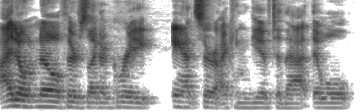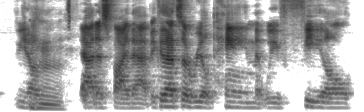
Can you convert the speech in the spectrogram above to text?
I don't know if there's like a great answer I can give to that that will you know mm-hmm. satisfy that because that's a real pain that we feel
